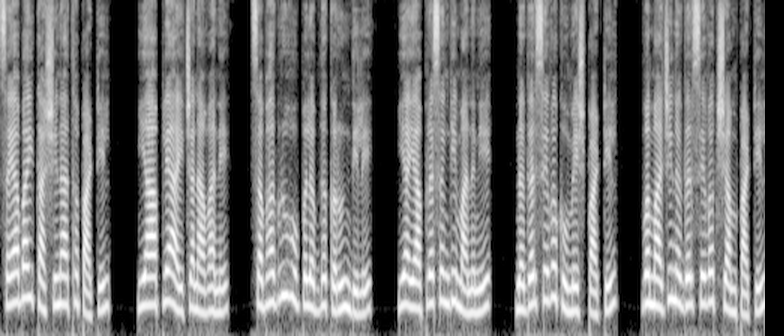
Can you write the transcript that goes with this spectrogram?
सयाबाई काशीनाथ पाटील या आपल्या आईच्या नावाने सभागृह उपलब्ध करून दिले. या याप्रसंगी माननीय नगरसेवक उमेश पाटील व माजी नगरसेवक श्याम पाटील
